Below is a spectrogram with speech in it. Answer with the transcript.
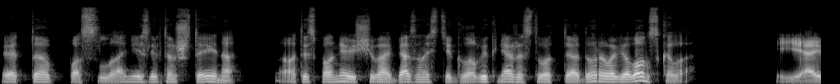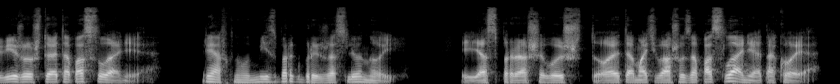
«Это послание из Лихтенштейна от исполняющего обязанности главы княжества Теодора Вавилонского». «Я вижу, что это послание», — рявкнул Мисборг, брыжа слюной. «Я спрашиваю, что это, мать вашу, за послание такое?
